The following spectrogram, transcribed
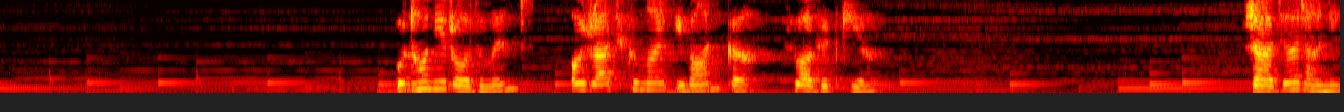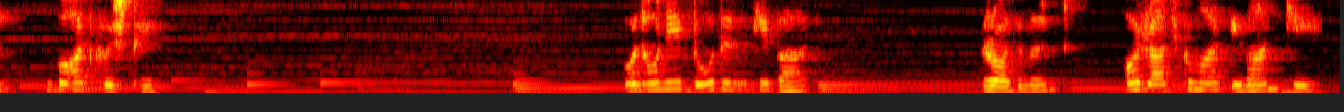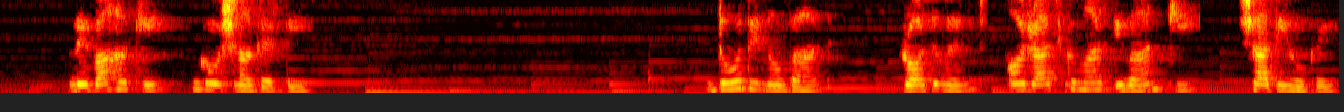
उन्होंने रोजमंड और राजकुमार इवान का स्वागत किया। राजा रानी बहुत खुश थे। उन्होंने दो दिन के बाद रोजमंड और राजकुमार इवान के विवाह की घोषणा कर दी। दो दिनों बाद रोजमंड और राजकुमार इवान की शादी हो गई।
